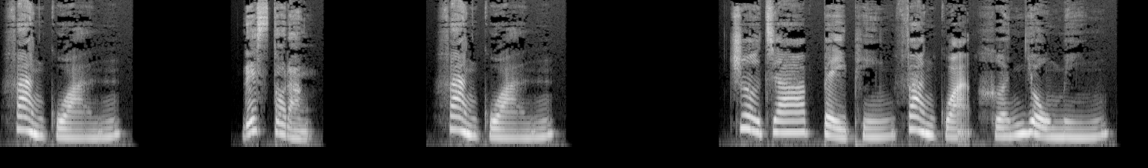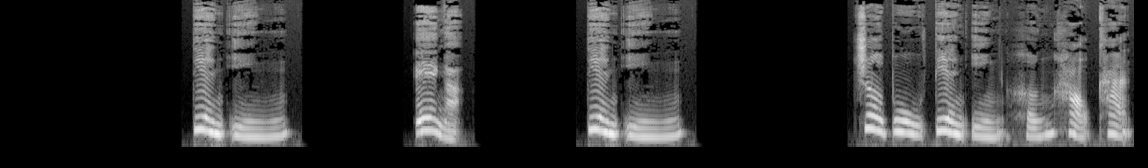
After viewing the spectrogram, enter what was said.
饭馆，レストラン、 饭馆。这家北平饭馆很有名。电影，映画、电影。这部电影很好看。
